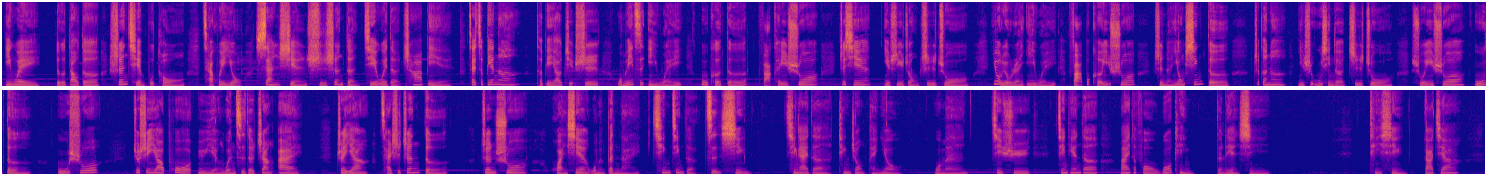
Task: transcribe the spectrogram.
因为得到的深浅不同，才会有三贤十圣等阶位的差别。在这边呢，特别要解释，我们一直以为物可得，法可以说，这些也是一种执着；又有人以为法不可以说，只能用心得，这个呢，也是无形的执着。所以说，无得无说，就是要破语言文字的障碍，这样才是真得。真说，还现我们本来清净的自信。亲爱的听众朋友，我们继续今天的 Mindful Walking 的练习，提醒大家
